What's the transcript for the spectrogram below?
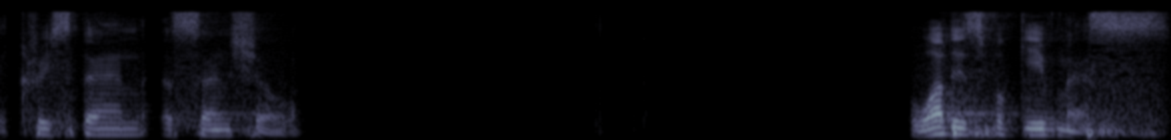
the Christian essential. What is forgiveness?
